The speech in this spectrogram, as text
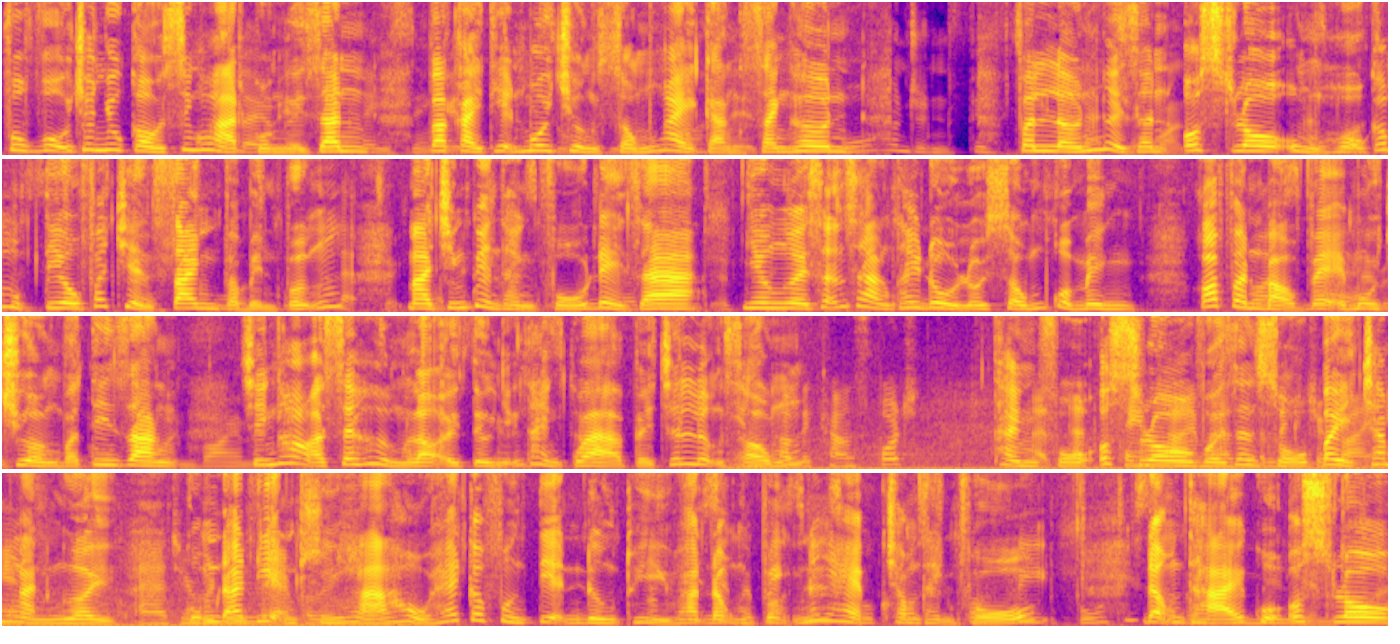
phục vụ cho nhu cầu sinh hoạt của người dân và cải thiện môi trường sống ngày càng xanh hơn. Phần lớn người dân Oslo ủng hộ các mục tiêu phát triển xanh và bền vững mà chính quyền thành phố đề ra. Nhiều người sẵn sàng thay đổi lối sống của mình, góp phần bảo vệ môi trường và tin rằng chính họ sẽ hưởng lợi từ những thành quả về chất lượng sống thành phố Oslo với dân số 700.000 người cũng đã điện khí hóa hầu hết các phương tiện đường thủy hoạt động vịnh nước hẹp trong thành phố. Động thái của Oslo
